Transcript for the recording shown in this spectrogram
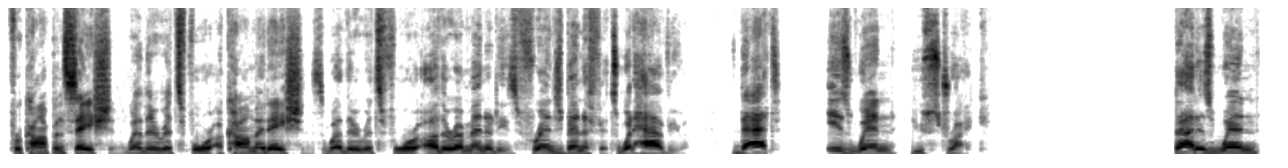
for compensation, whether it's for accommodations, whether it's for other amenities, fringe benefits, what have you. That is when you strike. That is when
